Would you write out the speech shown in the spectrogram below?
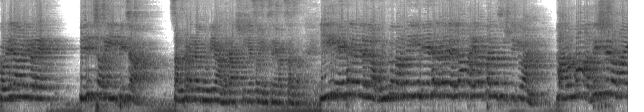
തൊഴിലാളികളെ തിരിച്ചറിയിപ്പിച്ച സംഘടന കൂടിയാണ് രാഷ്ട്രീയ സ്വയം സേവക് സംഘം. ഈ മേഖലകളിലെല്ലാം മുൻപ് പറഞ്ഞ ഈ മേഖലകളിലെല്ലാം പരിവർത്തനം സൃഷ്ടിക്കുവാൻ ധർമ്മ അധിഷ്ഠിതമായ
